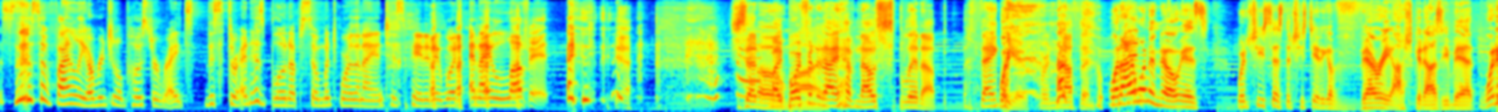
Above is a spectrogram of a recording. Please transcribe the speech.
So, so finally, original poster writes, "This thread has blown up so much more than I anticipated it would, and I love it." She said, Oh My boyfriend and. I have now split up. Thank you for nothing. What I want to know is when she says that she's dating a very Ashkenazi man, what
